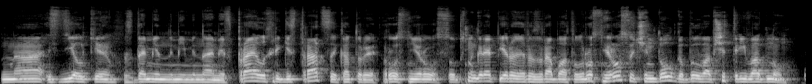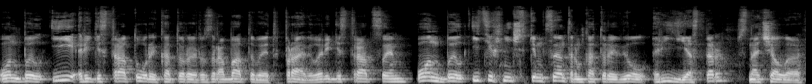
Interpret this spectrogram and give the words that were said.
на сделки с доменными именами в правилах регистрации, которые Роснерос, собственно говоря, первый разрабатывал. Роснерос очень долго был был вообще три в одном. Он был и регистратурой, которая разрабатывает правила регистрации. Он был и техническим центром, который вел реестр. Сначала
